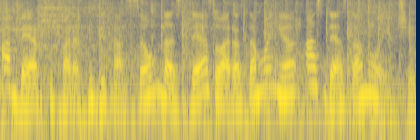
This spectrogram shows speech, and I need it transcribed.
aberto para visitação das 10 horas da manhã às 10 da noite.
